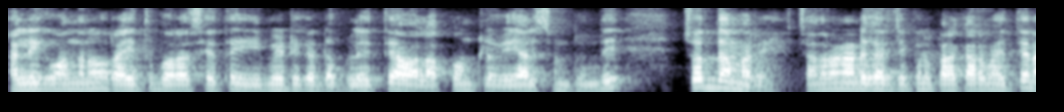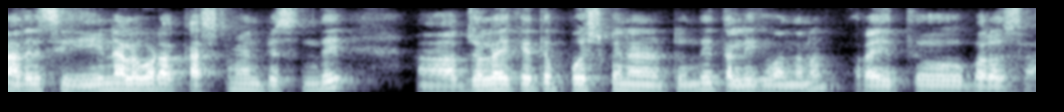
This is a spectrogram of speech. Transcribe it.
తల్లికి వందనం రైతు భరోసా అయితే ఇమీడియట్గా డబ్బులు అయితే వాళ్ళ అకౌంట్లో వేయాల్సి ఉంటుంది. చూద్దాం మరి. చంద్రబాబు గారు చెప్పిన ప్రకారం అయితే నాకు తెలిసి ఈ నెల కూడా కష్టమే అనిపిస్తుంది. జూలైకి అయితే పోస్ట్ పోయిన ఉంటుంది తల్లికి వందనం రైతు భరోసా.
